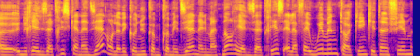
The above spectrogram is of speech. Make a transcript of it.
euh, une réalisatrice canadienne, on l'avait connue comme comédienne, elle est maintenant réalisatrice. Elle a fait Women Talking, qui est un film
